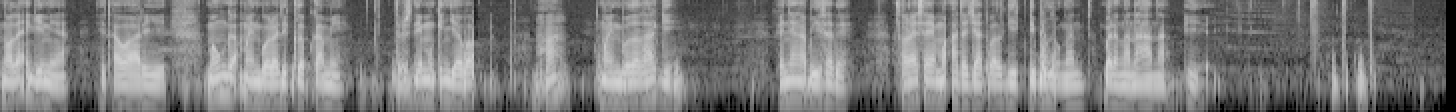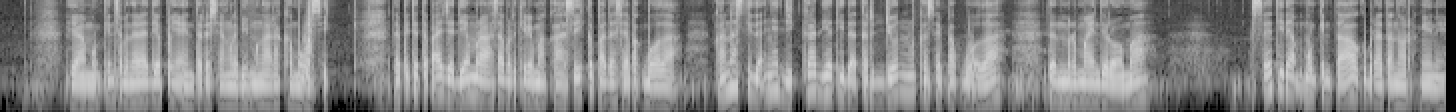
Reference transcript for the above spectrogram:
nolaknya gini ya, ditawari mau nggak main bola di klub kami. Terus dia mungkin jawab, hah main bola lagi? Kayaknya nggak bisa deh. Soalnya saya ada jadwal gig di Bulungan bareng anak-anak. Iya ya mungkin sebenarnya dia punya interest yang lebih mengarah ke musik. Tapi tetap aja dia merasa berterima kasih kepada sepak bola. Karena setidaknya jika dia tidak terjun ke sepak bola dan bermain di Roma, saya tidak mungkin tahu keberatan orang ini.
